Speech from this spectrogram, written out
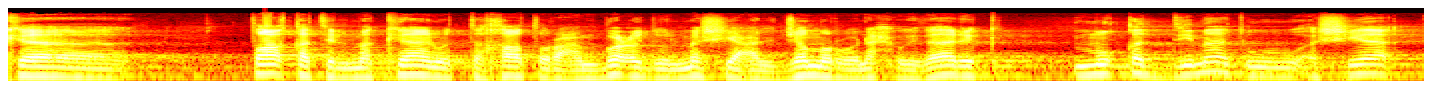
كطاقة المكان والتخاطر عن بعد والمشي على الجمر ونحو ذلك مقدمات وأشياء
